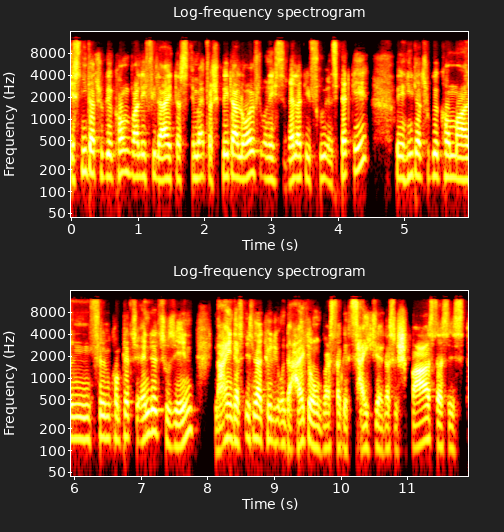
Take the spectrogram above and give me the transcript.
ist nie dazu gekommen, weil ich vielleicht das immer etwas später läuft und ich relativ früh ins Bett gehe. Bin ich nie dazu gekommen, mal einen Film komplett zu Ende zu sehen. Nein, das ist natürlich Unterhaltung, was da gezeigt wird. Das ist Spaß, das ist,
